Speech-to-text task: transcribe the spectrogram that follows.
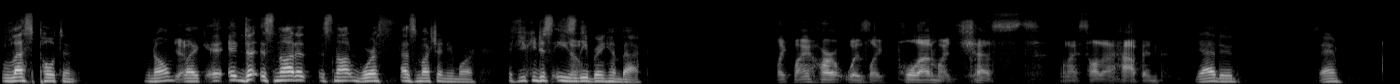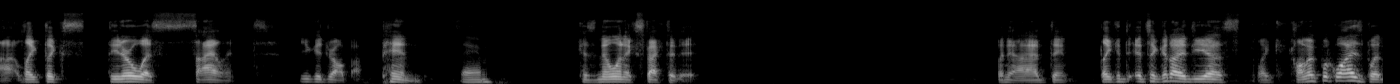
less potent. You know, Yeah. like it, it, it's not a, it's not worth as much anymore if you can just easily bring him back. Like my heart was like pulled out of my chest when I saw that happen. Yeah, dude. Same, Uh, like the theater was silent. You could drop a pin same. Because no one expected it. But yeah, I think like it, it's a good idea, like comic book wise, but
